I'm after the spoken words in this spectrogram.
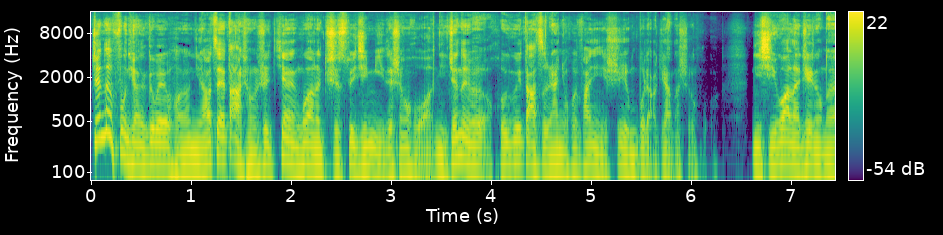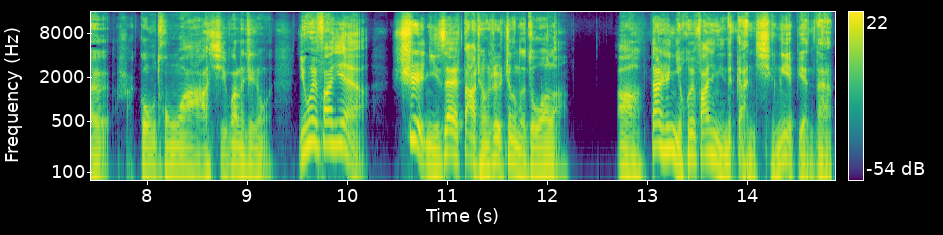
真的奉劝各位朋友，你要在大城市见惯了纸醉金迷的生活，你真的回归大自然，你会发现你适应不了这样的生活。你习惯了这种的沟通啊，习惯了这种，你会发现啊，是你在大城市挣的多了啊，但是你会发现你的感情也变淡，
